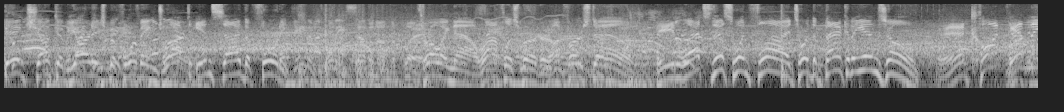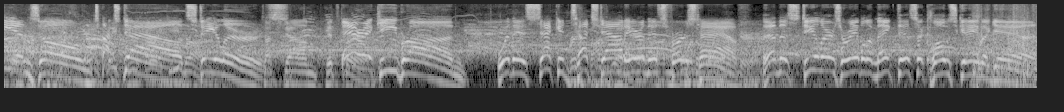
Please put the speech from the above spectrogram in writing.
big chunk of yardage before being dropped inside the 40. Gain of 27 on the play. Throwing now, Roethlisberger on first down. He lets this one fly toward the back of the end zone. And caught in the end zone. Touchdown, Steelers. Touchdown. Eric Ebron with his second touchdown here in this first half. And the Steelers are able to make this a close game again.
